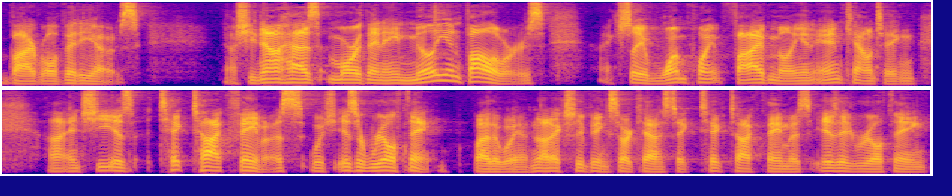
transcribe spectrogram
viral videos. Now, she now has more than a million followers, actually 1.5 million and counting. Uh, and she is TikTok famous, which is a real thing, by the way. I'm not actually being sarcastic. TikTok famous is a real thing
